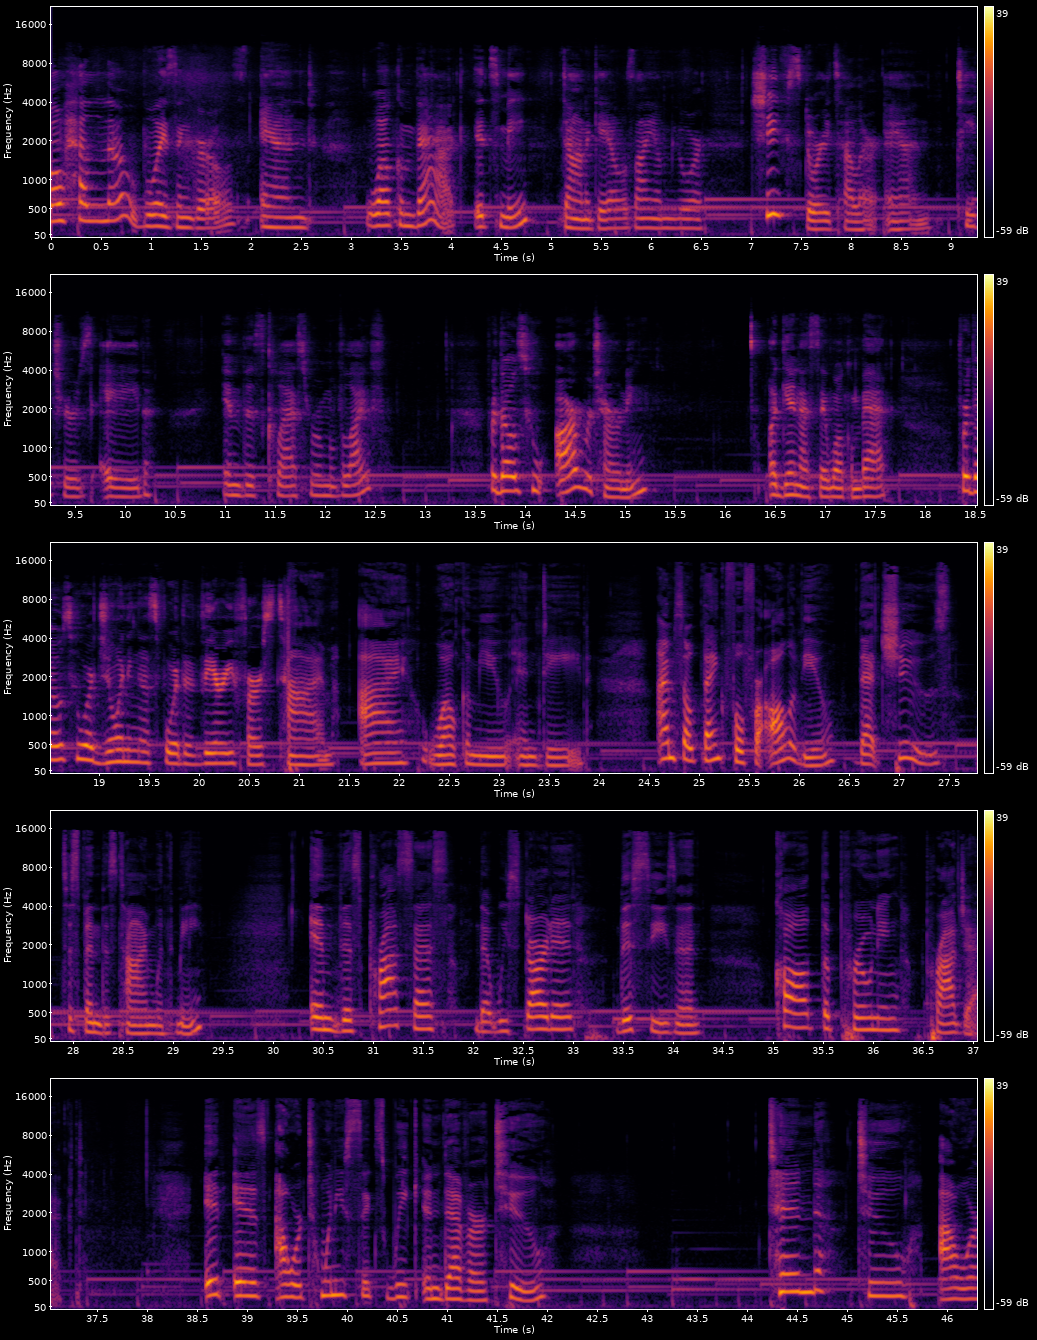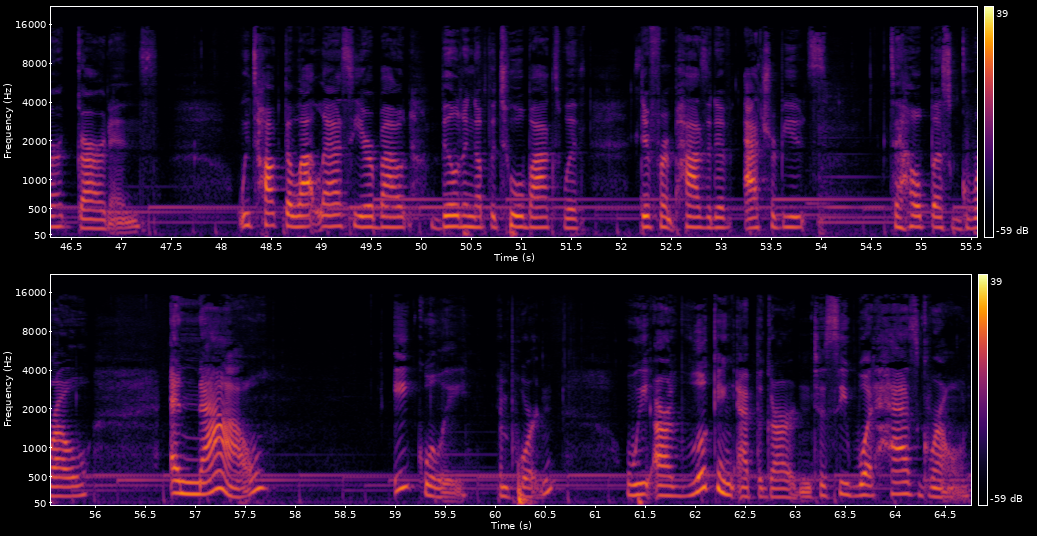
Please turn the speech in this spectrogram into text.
Well, hello, boys and girls, and welcome back. It's me, Donna Gales. I am your chief storyteller and teacher's aide in this classroom of life. For those who are returning, again, I say welcome back. For those who are joining us for the very first time, I welcome you indeed. I'm so thankful for all of you that choose to spend this time with me in this process that we started this season called the Pruning Project. It is our 26 week endeavor to tend to our gardens. We talked a lot last year about building up the toolbox with different positive attributes to help us grow. And now, equally important. We are looking at the garden to see what has grown,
